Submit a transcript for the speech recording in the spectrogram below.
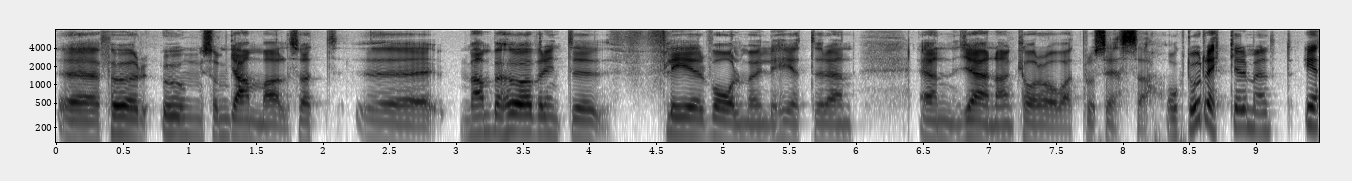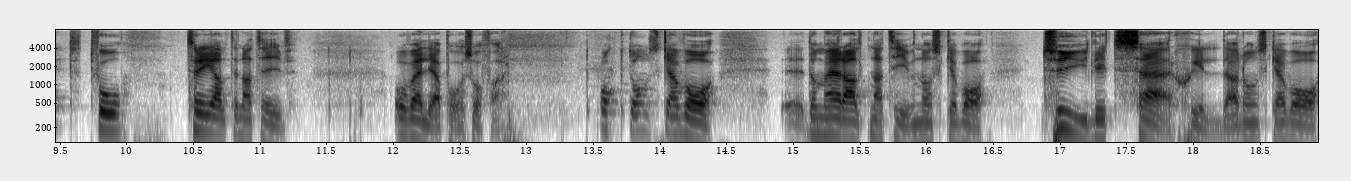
Eh, för ung som gammal. Så att eh, man behöver inte fler valmöjligheter än, än hjärnan klarar av att processa. Och då räcker det med ett, två, tre alternativ att välja på i så fall. Och de ska vara, eh, de här alternativen, de ska vara tydligt särskilda. De ska vara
